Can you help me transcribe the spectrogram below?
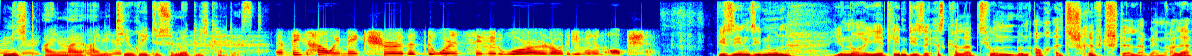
nicht einmal eine theoretische Möglichkeit ist. And think how we make sure that the word civil war are not even. Wie sehen Sie nun, Junor Jedlin, diese Eskalation nun auch als Schriftstellerin? Alle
